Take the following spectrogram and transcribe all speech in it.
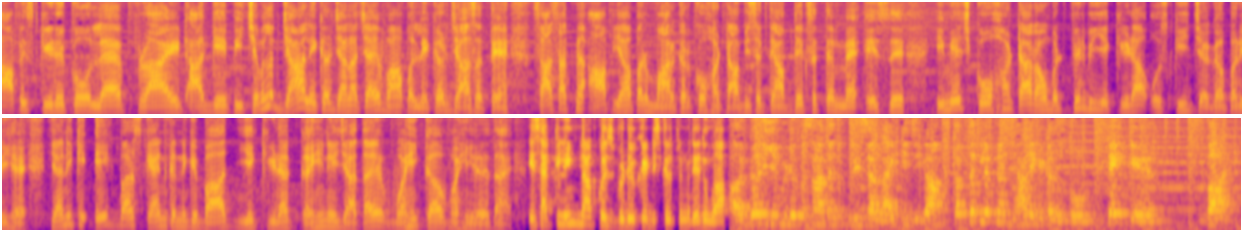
आप इस कीड़े को लेफ़्ट राइट आगे, पीछे मतलब जहाँ लेकर जाना चाहे, वहाँ पर लेकर जा सकते हैं। साथ साथ में आप यहाँ पर मार्कर को हटा भी सकते हैं। आप देख सकते हैं, मैं इस इमेज को हटा रहा हूँ बट फिर भी ये कीड़ा उसकी जगह पर ही है। यानी कि एक बार स्कैन करने के बाद ये कीड़ा कहीं नहीं जाता है, वहीं का वहीं रहता है। इस ऐप की लिंक मैं आपको इस वीडियो के डिस्क्रिप्शन में दे दूँगा। अगर ये वीडियो पसंद आते है तो प्लीज़ लाइक कीजिएगा। तब तक लिए अपना ध्यान रखिएगा दोस्तों। टेक केयर बाय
